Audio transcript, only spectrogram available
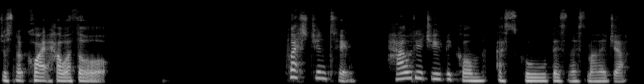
just not quite how I thought. Question two How did you become a school business manager?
